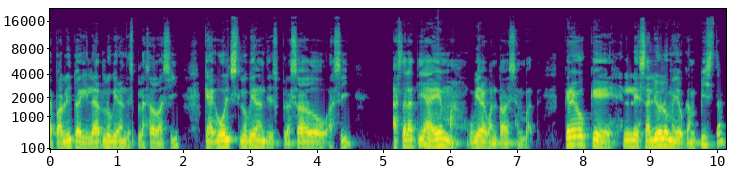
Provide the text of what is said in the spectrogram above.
a, Pablito Aguilar lo hubieran desplazado así? ¿Que a Golds lo hubieran desplazado así? Hasta la tía Emma hubiera aguantado ese embate. Creo que le salió lo mediocampista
